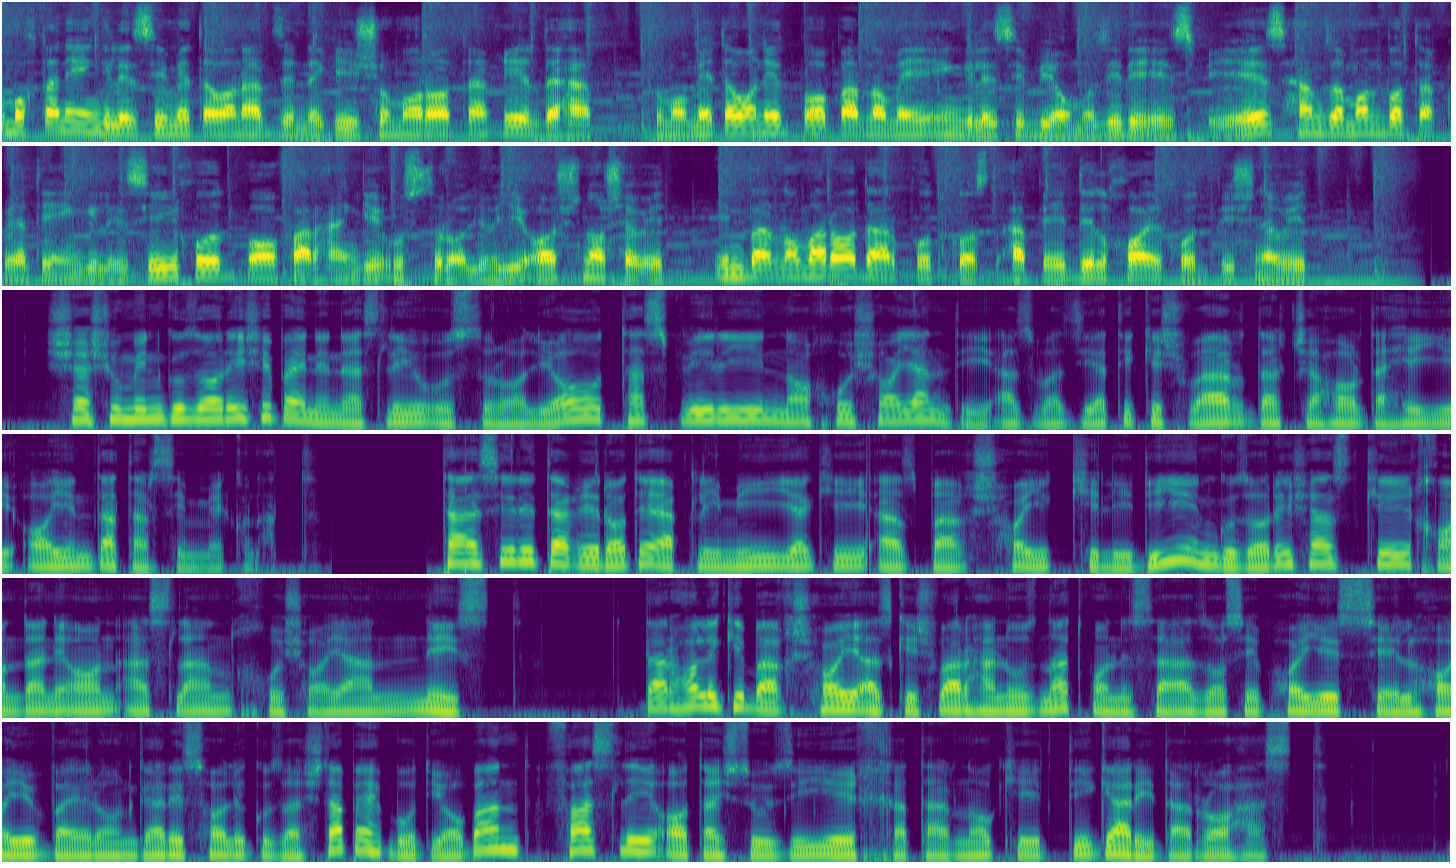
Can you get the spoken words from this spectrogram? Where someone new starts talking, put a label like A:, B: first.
A: آموختن انگلیسی می تواند زندگی شما را تغییر دهد. شما می توانید با برنامه انگلیسی بیاموزید SBS همزمان با تقویت انگلیسی خود با فرهنگ استرالیایی آشنا شوید. این برنامه را در پودکاست اپ دلخواه خود بشنوید. ششمین گزارش بین نسلی استرالیا تصویری ناخوشایندی از وضعیت کشور در چهار دهه آینده ترسیم می کند. تأثیر تغییرات اقلیمی یکی از بخش های کلیدی این گزارش است که خواندن آن اصلا خوشایند نیست. در حالی که بخش های از کشور هنوز نتوانسته از آسیب های سیل های ویرانگر سال گذشته بهبود یابند، فصل آتش سوزی خطرناک دیگری در راه است.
